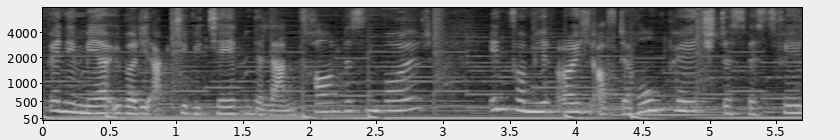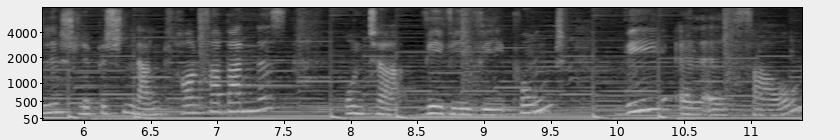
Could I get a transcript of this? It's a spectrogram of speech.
Wenn ihr mehr über die Aktivitäten der Landfrauen wissen wollt, informiert euch auf der Homepage des Westfälisch-Lippischen Landfrauenverbandes unter www wllv.de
